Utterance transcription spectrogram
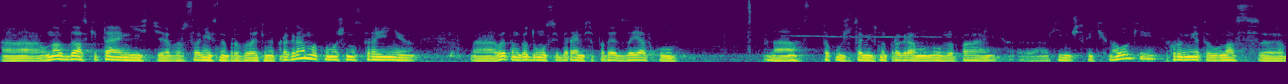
А, у нас, да, с Китаем есть совместная образовательная программа по машиностроению. А, в этом году мы собираемся подать заявку на такую же совместную программу, но уже по э, химической технологии. Кроме этого, у нас э,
